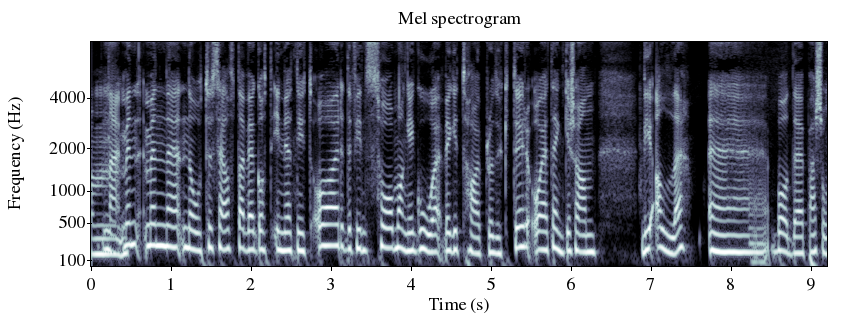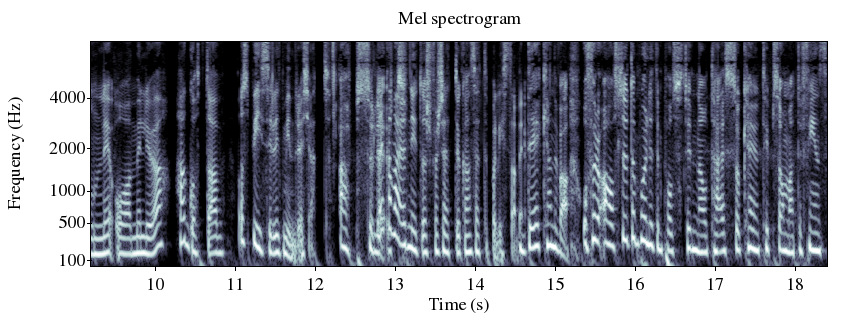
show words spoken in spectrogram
Um, Nei, men, men eh, no to self, da vi har gått inn i et nytt år. Det finnes så mange gode vegetarprodukter, og jeg tenker sånn Vi alle, eh, både personlig og miljøet, har godt av å spise litt mindre kjøtt. Absolutt. Det kan være et nyttårsforsett du kan sette på lista di. Det kan det være. Og for å avslutte på en liten positiv note her, så kan jeg tipsa om at det fins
